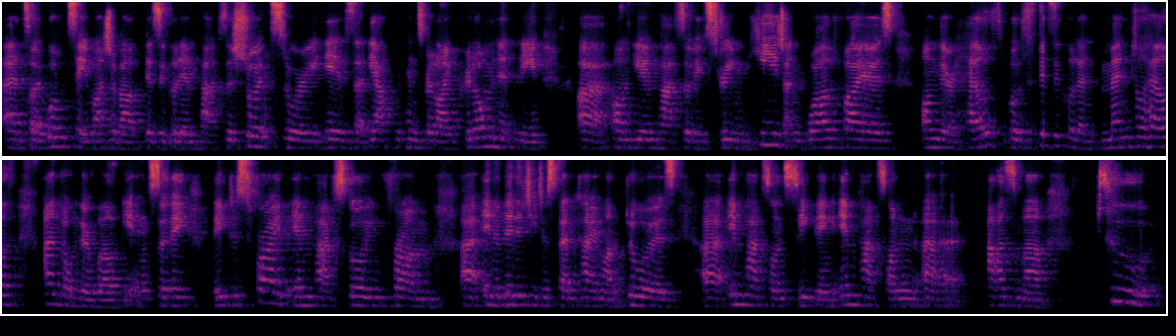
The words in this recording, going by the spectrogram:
And so I won't say much about physical impacts. The short story is that the applicants rely predominantly uh, on the impacts of extreme heat and wildfires on their health, both physical and mental health, and on their well-being. So they, they describe impacts going from uh, inability to spend time outdoors, uh, impacts on sleeping, impacts on uh, asthma, to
